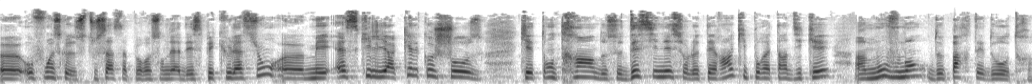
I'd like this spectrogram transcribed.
Euh, au fond, est-ce que tout ça, ça peut ressembler à des spéculations? Euh, Mais est-ce qu'il y a quelque chose qui est en train de se dessiner sur le terrain qui pourrait indiquer un mouvement de part et d'autre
